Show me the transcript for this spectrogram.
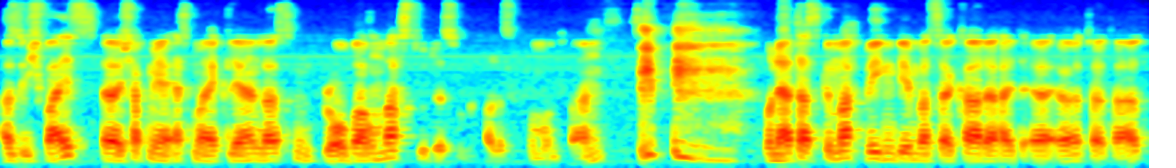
Also ich weiß, äh, ich habe mir erstmal erklären lassen, Bro, warum machst du das und alles drum und dran. Und er hat das gemacht wegen dem, was er gerade halt erörtert hat.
